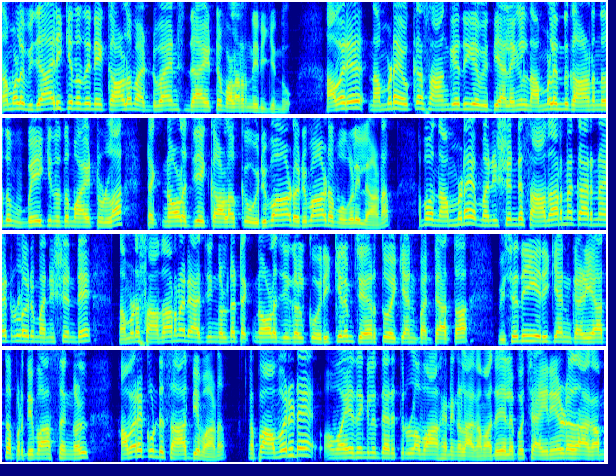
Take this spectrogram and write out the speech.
നമ്മൾ വിചാരിക്കുന്നതിനേക്കാളും അഡ്വാൻസ്ഡ് ആയിട്ട് വളർന്നിരിക്കുന്നു. അവർ നമ്മുടെയൊക്കെ സാങ്കേതിക വിദ്യ അല്ലെങ്കിൽ നമ്മൾ ഇന്ന് കാണുന്നതും ഉപയോഗിക്കുന്നതുമായിട്ടുള്ള ടെക്നോളജിയേക്കാളൊക്കെ ഒരുപാട് ഒരുപാട് മുകളിലാണ്. അപ്പോൾ നമ്മുടെ മനുഷ്യന്റെ സാധാരണക്കാരനായിട്ടുള്ള ഒരു മനുഷ്യന്റെ നമ്മുടെ സാധാരണ രാജ്യങ്ങളുടെ ടെക്നോളജികൾക്ക് ഒരിക്കലും ചേർത്ത് വയ്ക്കാൻ പറ്റാത്ത വിശദീകരിക്കാൻ കഴിയാത്ത പ്രതിഭാസങ്ങൾ അവരെ കൊണ്ട് സാധ്യമാണ്. അപ്പോൾ അവരുടെ ഏതെങ്കിലും തരത്തിലുള്ള വാഹനങ്ങളാകാം അത് ചിലപ്പോൾ ചൈനയുടേതാകാം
